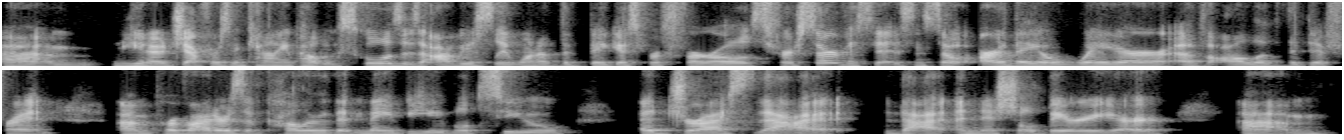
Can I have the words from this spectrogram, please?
um, you know, Jefferson County Public Schools is obviously one of the biggest referrals for services. And so, are they aware of all of the different um, providers of color that may be able to address that that initial barrier? Um,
